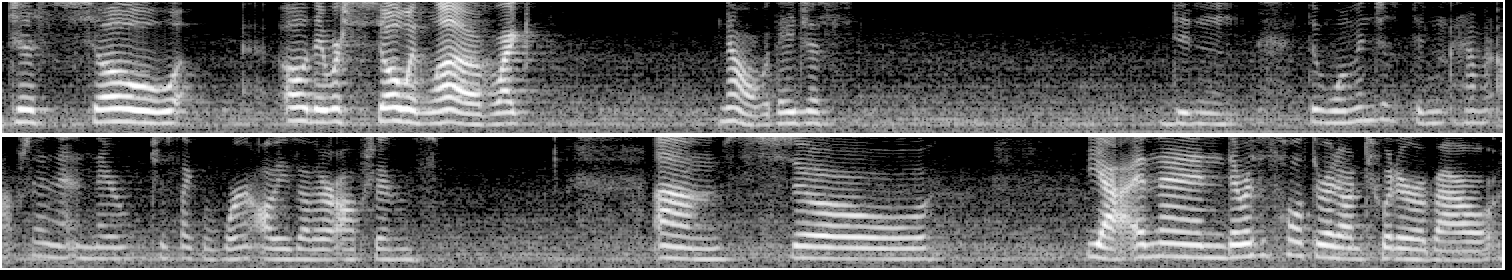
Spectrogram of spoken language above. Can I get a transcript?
just so oh, they were so in love. Like no, they just didn't the woman just didn't have an option and there just like weren't all these other options. Um so yeah, and then there was this whole thread on Twitter about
